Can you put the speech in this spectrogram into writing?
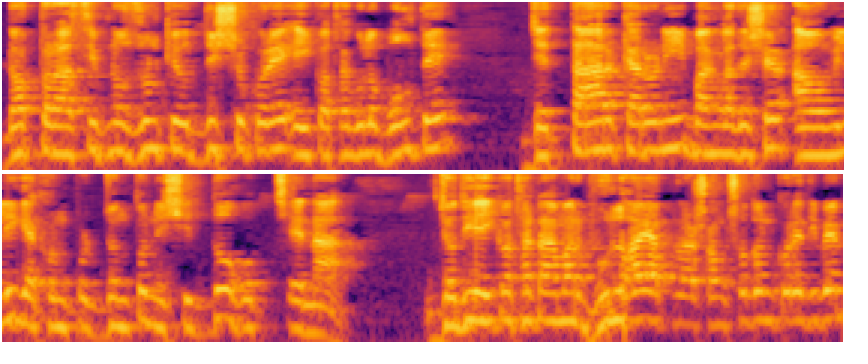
ডক্টর আসিফ নজরুলকে উদ্দেশ্য করে এই কথাগুলো বলতে যে তার কারণেই বাংলাদেশের আওয়ামী লীগ এখন পর্যন্ত নিষিদ্ধ হচ্ছে না। যদি এই কথাটা আমার ভুল হয়, আপনারা সংশোধন করে দিবেন।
